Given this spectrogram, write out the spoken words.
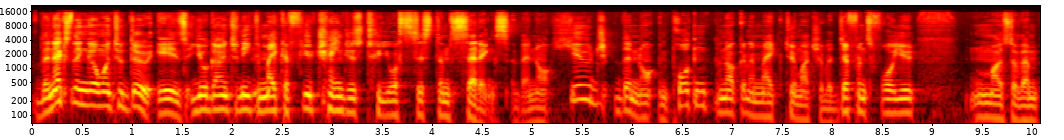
the next thing you want to do is you're going to need to make a few changes to your system settings. They're not huge, they're not important, they're not going to make too much of a difference for you, most of them.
